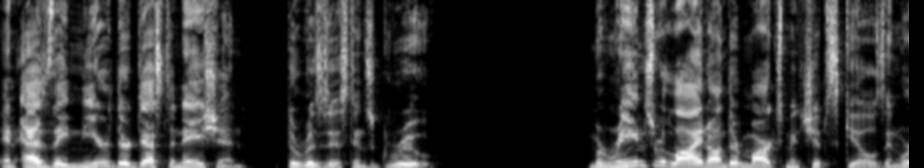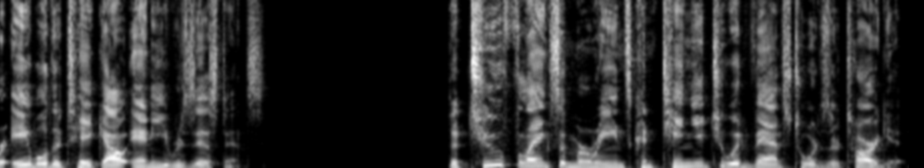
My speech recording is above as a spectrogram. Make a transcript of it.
and as they neared their destination, the resistance grew. Marines relied on their marksmanship skills and were able to take out any resistance. The two flanks of Marines continued to advance towards their target.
